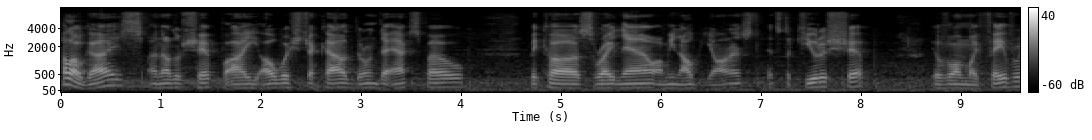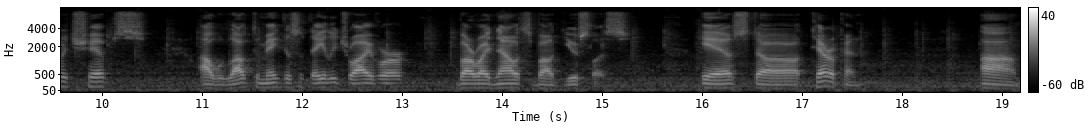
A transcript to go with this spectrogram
Hello guys, another ship I always check out during the expo because right now, I mean I'll be honest, it's the cutest ship. It's one of my favorite ships. I would love to make this a daily driver, but right now it's about useless. Is the Terrapin. Um,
